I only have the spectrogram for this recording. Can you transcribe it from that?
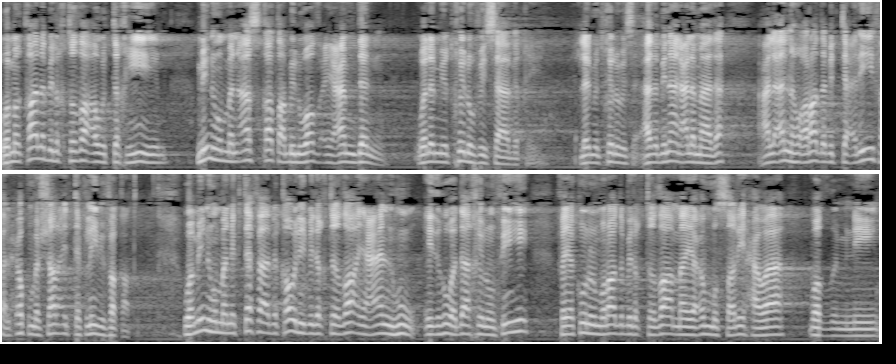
ومن قال بالاقتضاء أو التخيير منهم من أسقط بالوضع عمدا ولم يدخله في سابقه. لم يدخله في سابقه. هذا بناء على ماذا؟ على أنه أراد بالتعريف الحكم الشرعي التكليفي فقط. ومنهم من اكتفى بقوله بالاقتضاء عنه إذ هو داخل فيه فيكون المراد بالاقتضاء ما يعم الصريح والضمني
